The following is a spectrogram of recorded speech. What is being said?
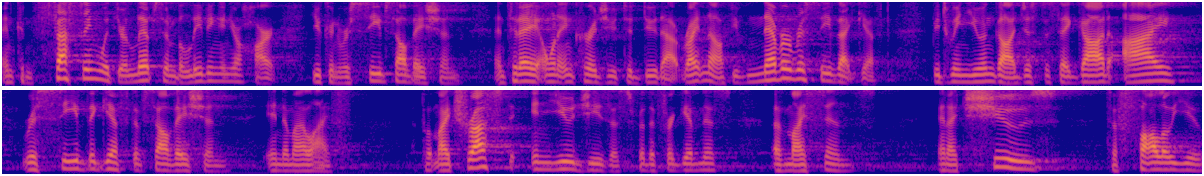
and confessing with your lips and believing in your heart. You can receive salvation. And today, I want to encourage you to do that right now. If you've never received that gift between you and God, just to say, God, I receive the gift of salvation into my life. I put my trust in you, Jesus, for the forgiveness of my sins. And I choose to follow you.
